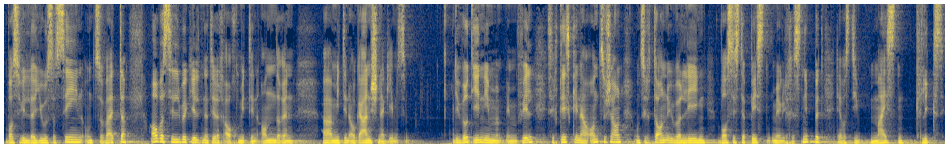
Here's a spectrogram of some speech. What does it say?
was will der User sehen und so weiter. Aber selber gilt natürlich auch mit den anderen, äh, mit den organischen Ergebnissen. Ich würde jedem empfehlen, sich das genau anzuschauen und sich dann überlegen, was ist der bestmögliche Snippet, der was die meisten Klicks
